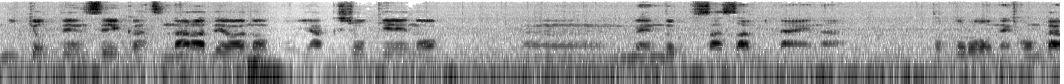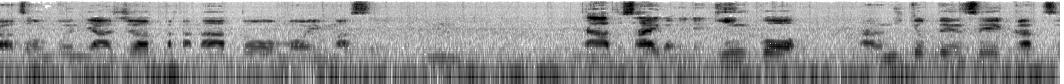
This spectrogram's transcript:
二拠点生活ならではのこう役所系の、うーん、めんどくささみたいなところをね、今回は存分に味わったかなと思います。うん。あと最後にね、銀行。あの、二拠点生活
